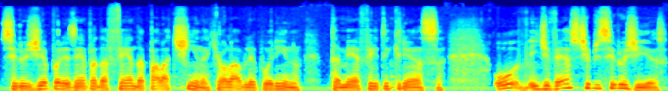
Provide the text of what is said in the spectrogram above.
Cirurgia, por exemplo, da fenda palatina, que é o lábio leporino, também é feita em criança, ou em diversos tipos de cirurgias.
